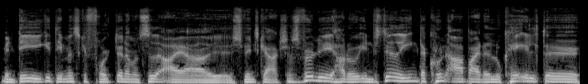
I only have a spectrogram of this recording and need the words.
men det er ikke det, man skal frygte, når man sidder og ejer øh, svenske aktier. Selvfølgelig har du investeret i en, der kun arbejder lokalt, øh,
